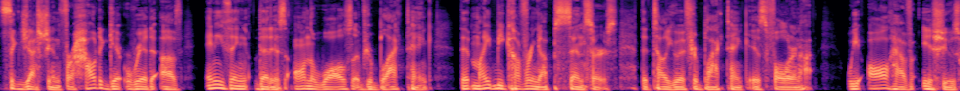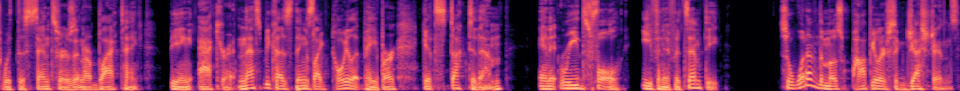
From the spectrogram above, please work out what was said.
suggestion for how to get rid of anything that is on the walls of your black tank that might be covering up sensors that tell you if your black tank is full or not. We all have issues with the sensors in our black tank being accurate. And that's because things like toilet paper get stuck to them and it reads full even if it's empty. So, one of the most popular suggestions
